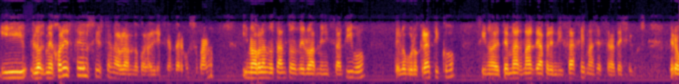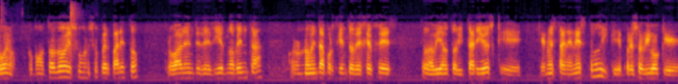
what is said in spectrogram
y los mejores CEOs sí están hablando con la Dirección de Recursos Humanos y no hablando tanto de lo administrativo, de lo burocrático, sino de temas más de aprendizaje y más estratégicos. Pero bueno, como todo es un super pareto, probablemente de 10-90, con un 90% de jefes todavía autoritarios que, que, no están en esto y que por eso digo que,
